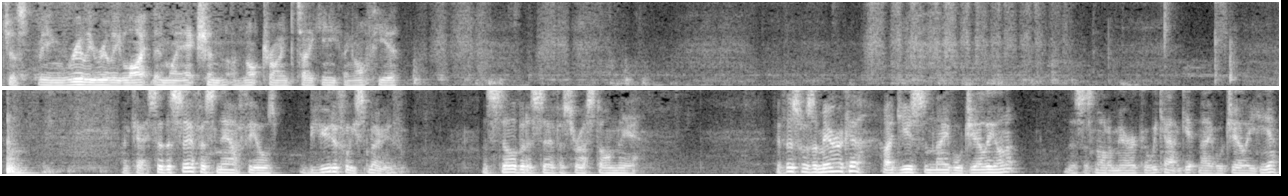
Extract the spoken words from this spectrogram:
just being really, really light in my action. I'm not trying to take anything off here. Okay, so the surface now feels beautifully smooth. There's still a bit of surface rust on there. If this was America, I'd use some naval jelly on it. This is not America, we can't get naval jelly here.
